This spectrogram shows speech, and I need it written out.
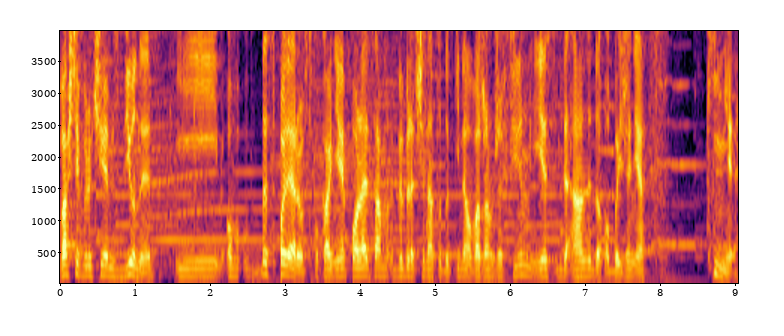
Właśnie wróciłem z Duny i o, bez spoilerów spokojnie polecam wybrać się na to do kina. Uważam, że film jest idealny do obejrzenia w kinie.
